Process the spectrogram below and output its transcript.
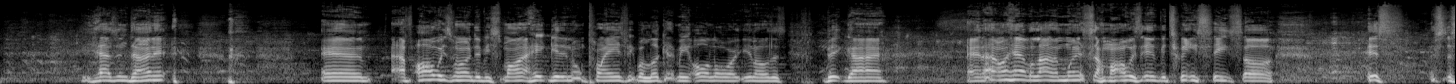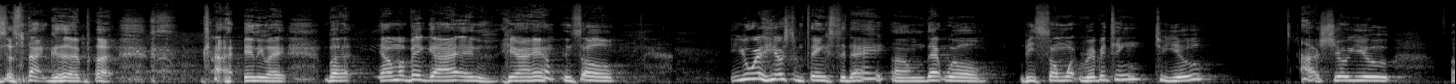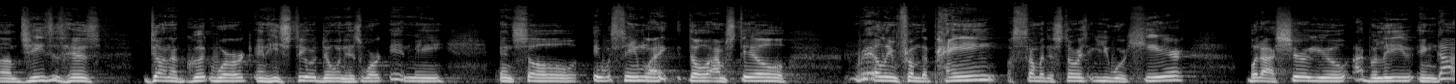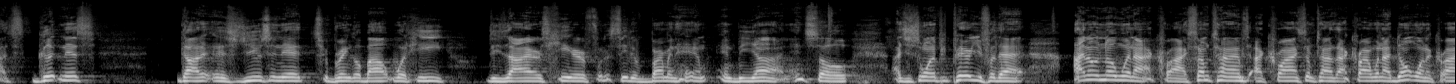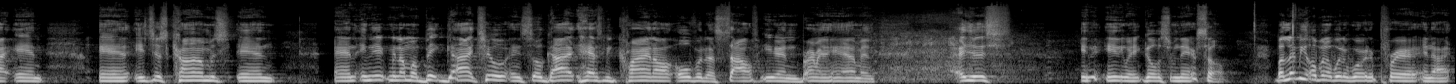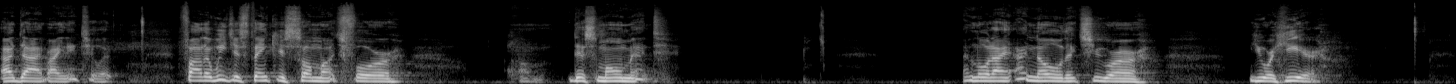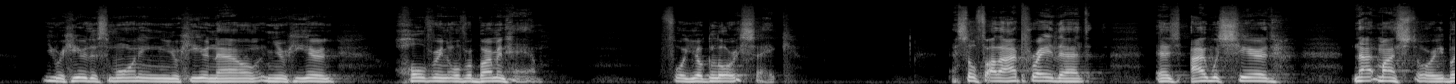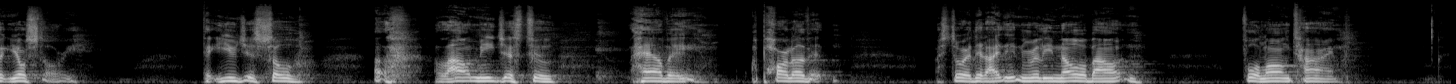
He hasn't done it. and I've always wanted to be small. I hate getting on planes. People look at me, oh Lord, you know, this big guy. And I don't have a lot of money, so I'm always in between seats. So it's, it's just not good. But anyway, but I'm a big guy, and here I am. And so you will hear some things today um, that will be somewhat riveting to you. I assure you, um, Jesus has done a good work and he's still doing his work in me. And so it would seem like though I'm still railing from the pain of some of the stories you will hear, but I assure you, I believe in God's goodness. God is using it to bring about what he desires here for the city of Birmingham and beyond. And so I just want to prepare you for that. I don't know when I cry. Sometimes I cry, sometimes I cry when I don't want to cry. And and it just comes and and, and it, I I'm a big guy too, and so God has me crying all over the South here in Birmingham, and it just anyway it goes from there. So, but let me open up with a word of prayer, and I, I dive right into it. Father, we just thank you so much for um, this moment and Lord, I, I know that you are, you are here. You are here this morning, you're here now, and you're here hovering over Birmingham for your glory's sake. And so, Father, I pray that as I was shared, not my story, but your story, that you just so uh, allowed me just to have a, a part of it. A story that I didn't really know about for a long time.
